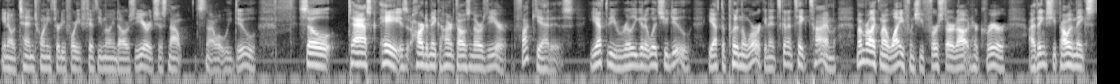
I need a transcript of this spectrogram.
you know, 10, 20, 30, 40, 50 million dollars a year. It's just not, it's not what we do. So to ask, hey, is it hard to make $100,000 a year? Fuck yeah, it is. You have to be really good at what you do. You have to put in the work, and it's going to take time. Remember, like my wife, when she first started out in her career, I think she probably makes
